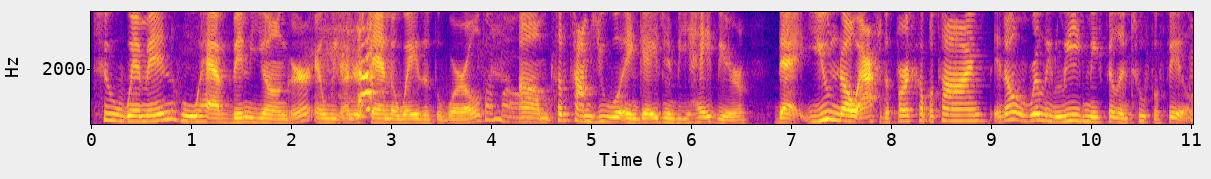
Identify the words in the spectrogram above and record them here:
two women who have been younger and we understand the ways of the world, um, sometimes you will engage in behavior that you know after the first couple times it don't really leave me feeling too fulfilled,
